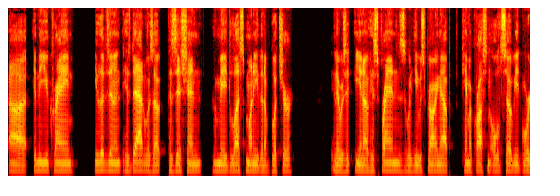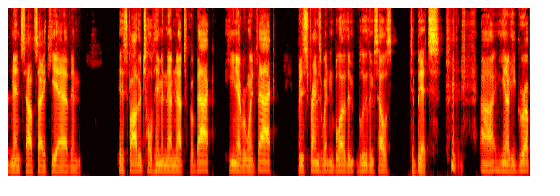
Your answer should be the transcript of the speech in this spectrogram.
uh, in the Ukraine. He lives in his dad was a physician who made less money than a butcher. There was, a, you know, his friends when he was growing up came across an old Soviet ordinance outside of Kiev, and his father told him and them not to go back. He never went back, but his friends went and blow them, blew themselves to bits. uh, you know, he grew up.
